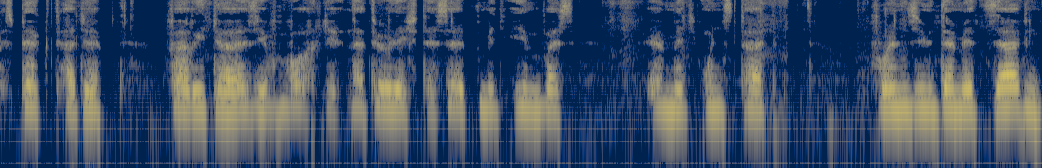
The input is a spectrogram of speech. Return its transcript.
Respekt hatte. Farita, sie mochte natürlich deshalb mit ihm, was er mit uns tat. Wollen Sie damit sagen,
